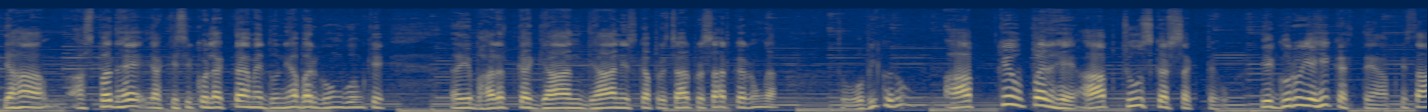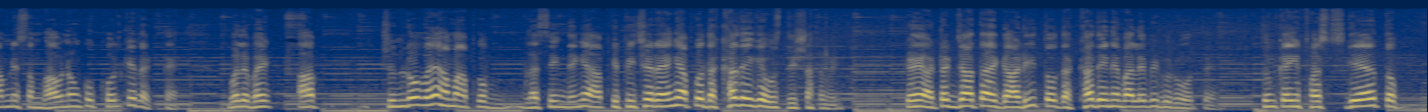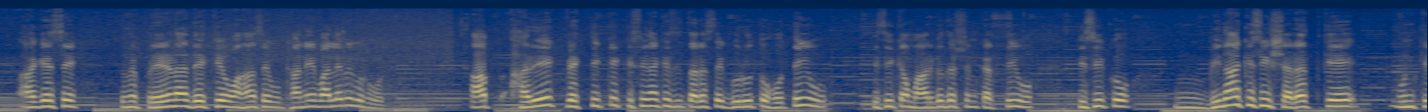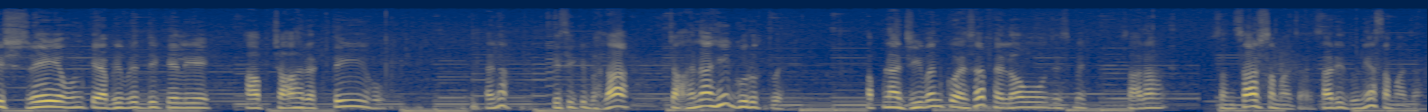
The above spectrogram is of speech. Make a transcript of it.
यहाँ आस्पद है। या किसी को लगता है, मैं दुनिया भर घूम घूम के ये भारत का ज्ञान, ध्यान, इसका प्रचार प्रसार करूँगा तो वो भी करो। आपके ऊपर है, आप चूज़ कर सकते हो। ये गुरु यही करते हैं, आपके सामने संभावनाओं को खोल के रखते हैं। बोले, भाई, आप चुन लो भाई, हम आपको ब्लेसिंग देंगे, आपके पीछे रहेंगे, आपको धक्का देंगे उस दिशा में। कहीं अटक जाता है गाड़ी तो धक्का देने वाले भी गुरु होते हैं। तुम कहीं फंस गए तो आगे से तुम्हें प्रेरणा देख के वहाँ से उठाने वाले भी गुरु होते हैं। आप हर एक व्यक्ति के किसी ना किसी तरह से गुरु तो होते ही हो, किसी का मार्गदर्शन करते हो किसी को बिना किसी शरत के, उनके श्रेय, उनके अभिवृद्धि के लिए आप चाह रखते ही हो, है ना? किसी की भला चाहना ही गुरुत्व है। अपना जीवन को ऐसा फैलाओ जिसमें सारा संसार समा जाए, सारी दुनिया समा जाए।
